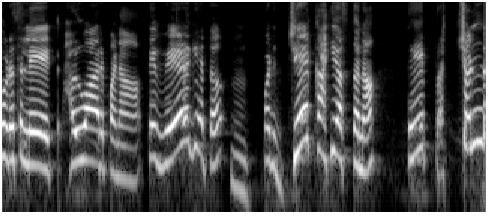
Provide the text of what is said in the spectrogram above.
थोडस लेट हळुवारपणा ते वेळ घेतं. हम्म. पण जे काही असतं ना ते प्रचंड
